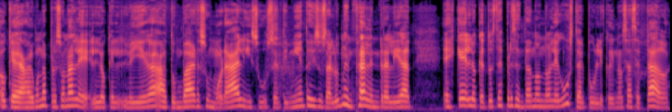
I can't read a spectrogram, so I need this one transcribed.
o que a alguna persona le, lo que le llega a tumbar su moral y sus sentimientos y su salud mental en realidad es que lo que tú estés presentando no le gusta al público y no se ha aceptado.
